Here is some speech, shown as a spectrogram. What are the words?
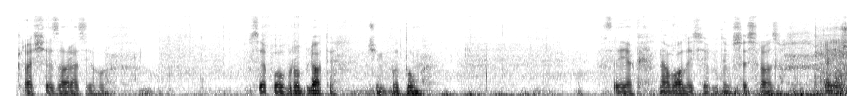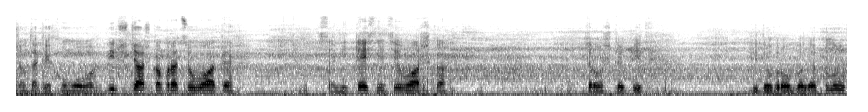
Краще зараз його все пообробляти, чим потім все як навалиться, будемо все зразу. Звісно, в таких умовах більш тяжко працювати. Самі техніці важко. Трошки під, підугробили плуг,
